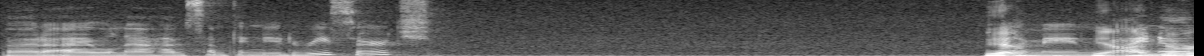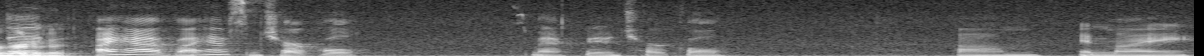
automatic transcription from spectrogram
but I will now have something new to research. Yeah. I mean, yeah, I I've know never that heard of it. I have I have some charcoal, some activated charcoal, um, in my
